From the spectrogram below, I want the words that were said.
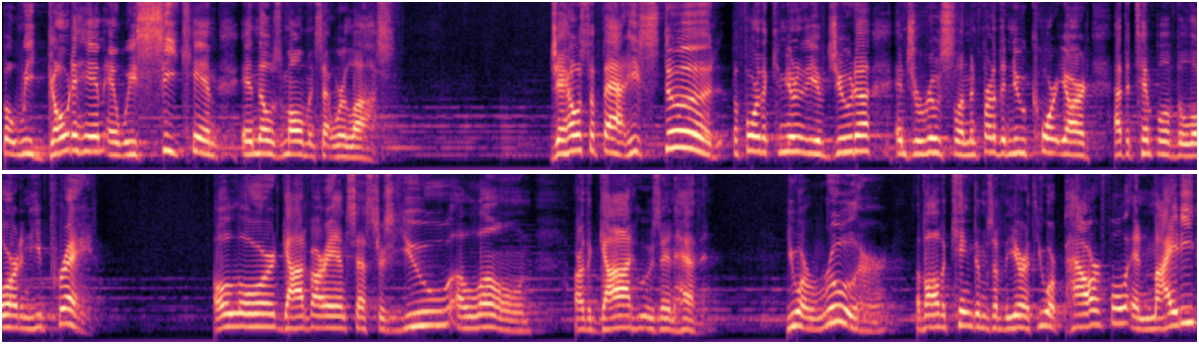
but we go to him and we seek him in those moments that we're lost. Jehoshaphat, he stood before the community of Judah and Jerusalem in front of the new courtyard at the temple of the Lord, and he prayed. O Lord, God of our ancestors, you alone are the God who is in heaven. You are ruler of all the kingdoms of the earth. You are powerful and mighty.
